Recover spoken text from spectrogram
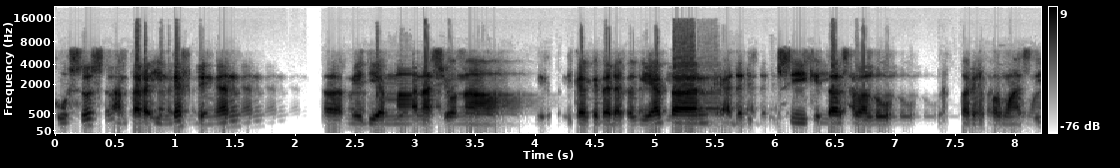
khusus antara Indef dengan uh, media nasional. Ketika kita ada kegiatan, ya, ada diskusi, kita selalu berinformasi.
